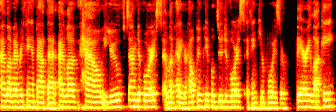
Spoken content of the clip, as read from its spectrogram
I love everything about that. I love how you've done divorce. I love how you're helping people do divorce. I think your boys are very lucky.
